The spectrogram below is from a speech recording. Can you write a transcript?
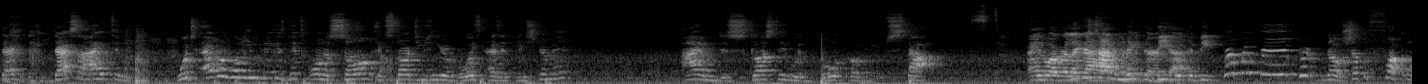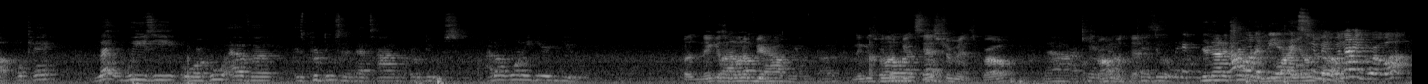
That, that's alright to me. Whichever one of you niggas gets on a song and starts using your voice as an instrument, I am disgusted with both of you. Stop. And whoever let that trying to make the beat guy. with the beat. Brr, brr, brr, brr. No, shut the fuck up, okay? Let Wheezy or whoever is producing at that time produce. I don't want to hear you. But niggas want to be album, niggas want to be said. instruments, bro. Nah, I can't, wrong no, with that? can't do it. You're not a I want to be an are a young instrument when. I grow up.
